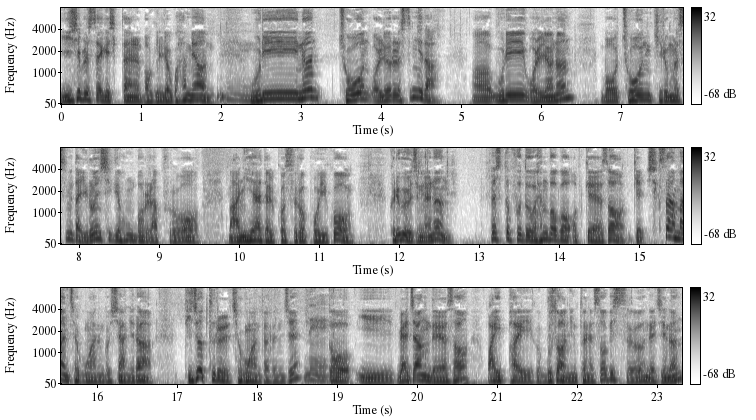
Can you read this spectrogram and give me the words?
21세기 식단을 먹이려고 하면 네. 우리는 좋은 원료를 씁니다. 어, 우리 원료는 뭐 좋은 기름을 씁니다. 이런 식의 홍보를 앞으로 많이 해야 될 것으로 보이고 그리고 요즘에는 패스트푸드 햄버거 업계에서 이렇게 식사만 제공하는 것이 아니라 디저트를 제공한다든지 네. 또이 매장 내에서 와이파이 그 무선 인터넷 서비스 내지는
